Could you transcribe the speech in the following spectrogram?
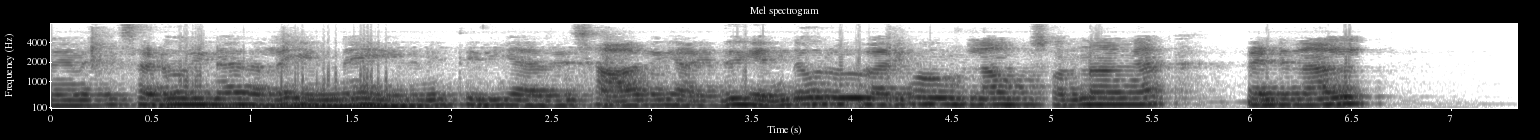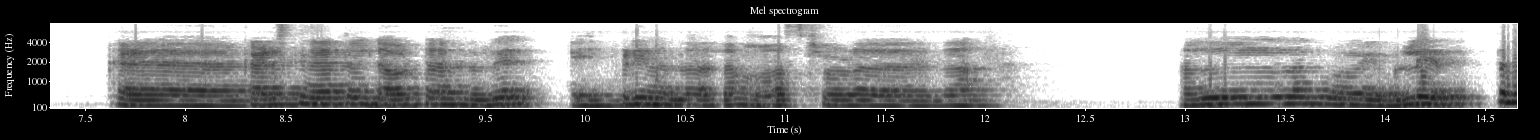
எனக்கு சடூரினா அதெல்லாம் என்ன ஏதுன்னு தெரியாது சாரு இது எந்த ஒரு அறிமுகம் இல்லாமல் சொன்னாங்க. ரெண்டு நாள் கடைசி நேரத்தில் டவுட்டாக இருந்தது. எப்படி வந்ததெல்லாம் மாஸ்டரோட தான் நல்லா உள்ள எத்தனை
